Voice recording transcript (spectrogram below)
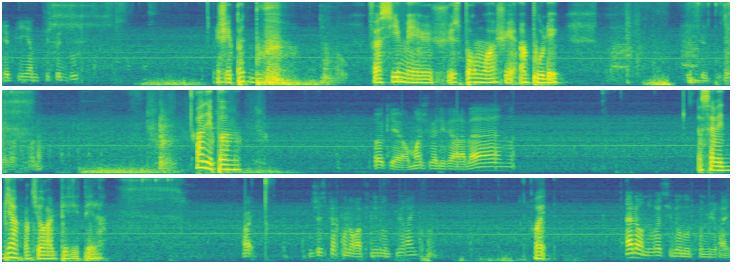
Et puis un petit peu de bouffe. J'ai pas de bouffe. Enfin si, mais juste pour moi, j'ai un poulet. Ah, des pommes. Ok, alors moi je vais aller vers la base. Ah, ça va être bien quand tu auras le PVP là. J'espère qu'on aura fini notre muraille. Ouais. Alors nous voici dans notre muraille.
